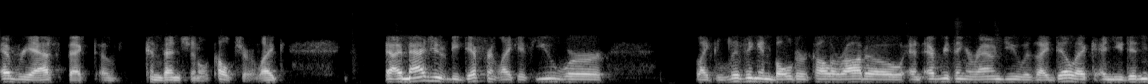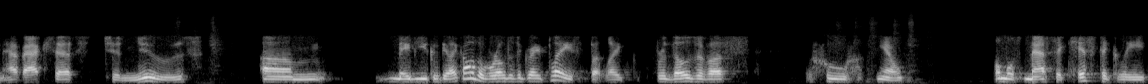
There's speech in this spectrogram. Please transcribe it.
every aspect of conventional culture. Like I imagine it would be different like if you were like living in Boulder, Colorado and everything around you was idyllic and you didn't have access to news. Um, maybe you could be like, oh, the world is a great place. But like for those of us who, you know, almost masochistically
